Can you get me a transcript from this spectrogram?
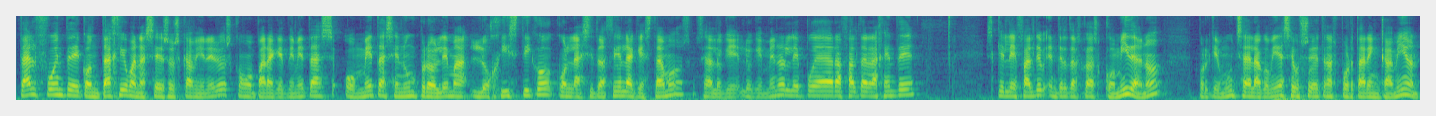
¿tal fuente de contagio van a ser esos camioneros como para que te metas o metas en un problema logístico con la situación en la que estamos? O sea, lo que, lo que menos le puede dar a falta a la gente es que le falte, entre otras cosas, comida, ¿no? Porque mucha de la comida se suele transportar en camión.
